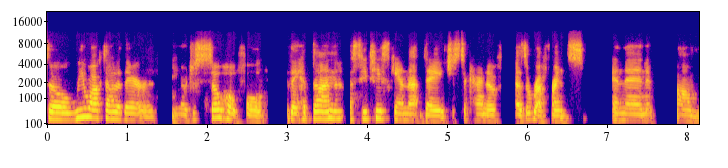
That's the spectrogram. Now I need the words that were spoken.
So we walked out of there, you know, just so hopeful. They had done a CT scan that day, just to kind of as a reference, and then um,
